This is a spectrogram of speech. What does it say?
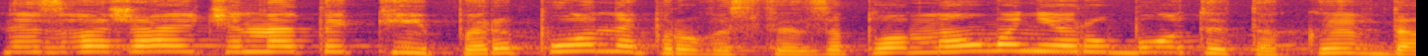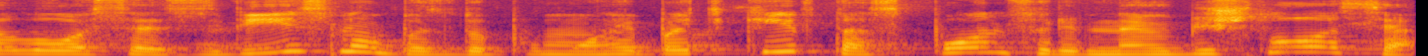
Незважаючи на такі перепони, провести заплановані роботи таки вдалося. Звісно, без допомоги батьків та спонсорів не обійшлося.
